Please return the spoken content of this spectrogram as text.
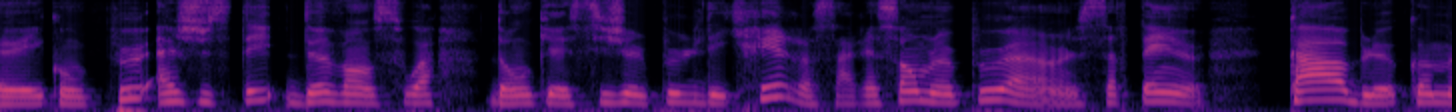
euh, et qu'on peut ajuster devant soi. Donc, si je peux le décrire, ça ressemble un peu à un certain câble comme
